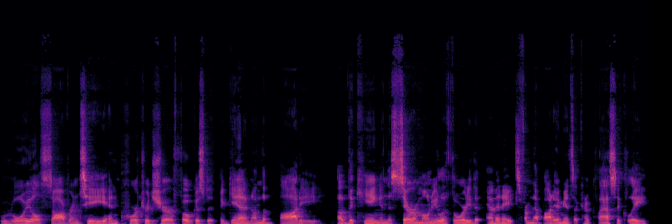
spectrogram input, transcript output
royal sovereignty and portraiture focused again on the body of the king and the ceremonial authority that emanates from that body. I mean, it's a kind of classically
